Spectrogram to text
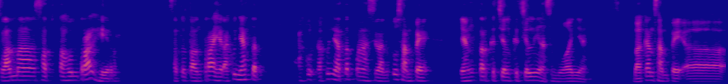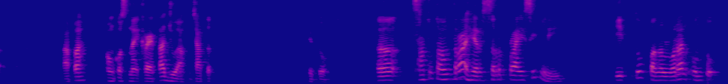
selama satu tahun terakhir, satu tahun terakhir aku nyatet, aku aku nyatet penghasilanku sampai yang terkecil-kecilnya semuanya, bahkan sampai eh, apa ongkos naik kereta juga aku catet, gitu. Eh, satu tahun terakhir, surprisingly itu pengeluaran untuk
